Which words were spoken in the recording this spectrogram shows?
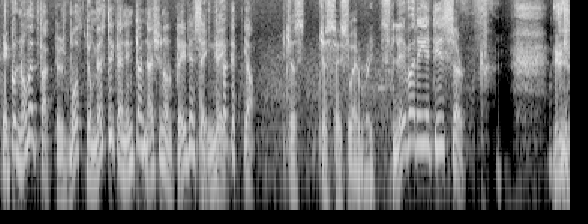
economic factors, both domestic and international, played a significant. Yeah. Just, just say slavery. Slavery it is, sir. Dit is,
